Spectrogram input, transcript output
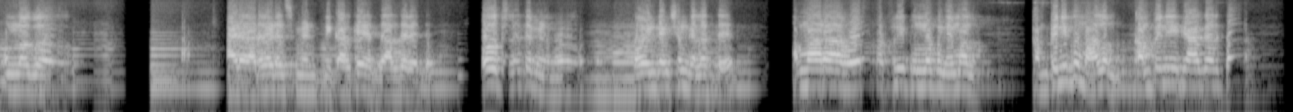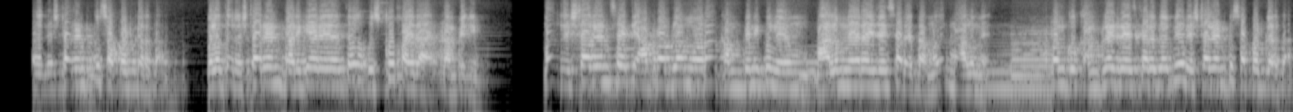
उन लोग एडवर्टाइजमेंट निकाल के डालते रहते वो गलत है मैडम वो इंटेंशन गलत है। हमारा हो रहा तकलीफ़ उन लोग को नहीं मालूम। कंपनी को मालूम। कंपनी क्या करता? रेस्टोरेंट को सपोर्ट करता। बोला तो रेस्टोरेंट बढ़ के रहे तो उसको फ़ायदा है कंपनी को। रेस्टोरेंट से क्या प्रॉब्लम हो रहा? कंपनी को मालूम, नहीं रहा, जैसा रहता मतलब मालूम है। अपन को कंप्लेंट रेज करे तो भी रेस्टोरेंट को सपोर्ट करता।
